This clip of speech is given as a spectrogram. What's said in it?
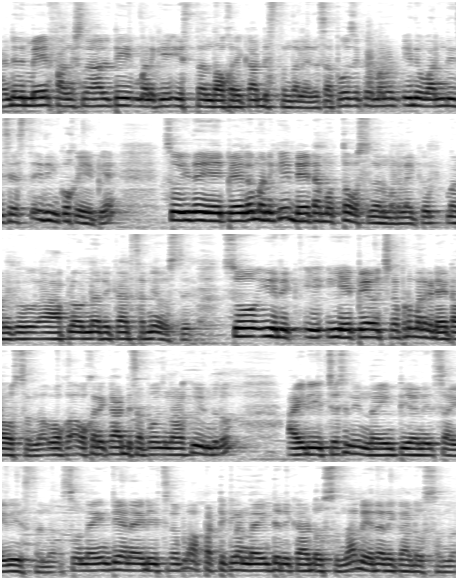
అంటే ఇది మెయిన్ ఫంక్షనాలిటీ మనకి ఇస్తుందా? ఒక రికార్డ్ ఇస్తుందా? లేదా? సపోజ్ ఇక్కడ మనం ఇది వన్ తీసేస్తే ఇది ఇంకొక ఏపీఐ సో ఇదే ఏపీఐలో మనకి డేటా మొత్తం వస్తుంది అనమాట లైక్ మనకు యాప్లో ఉన్న రికార్డ్స్ అన్నీ వస్తాయి. సో ఈ ఈ- ఏపీఐ వచ్చినప్పుడు మనకి డేటా వస్తుంది? ఒక ఒక రికార్డు సపోజ్ నాకు ఇందులో ఐడి ఇచ్చేసి నేను నైంటీ అనేసి ఐడి ఇస్తాను. సో నైంటీ అని ఐడి ఇచ్చినప్పుడు ఆ పర్టికులర్ నైంటీ రికార్డు వస్తుందా? వేరే రికార్డు వస్తుందా?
